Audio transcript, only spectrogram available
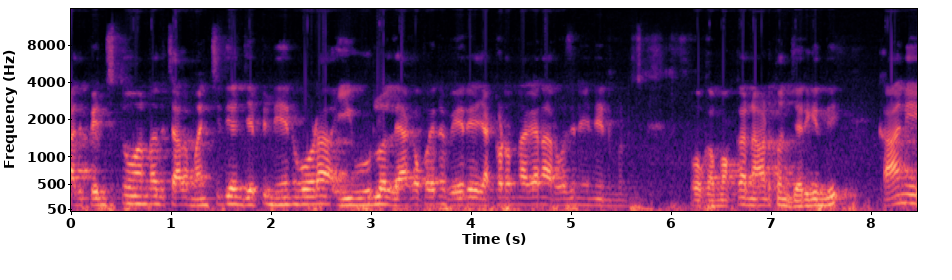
అది పెంచుతూ అన్నది చాలా మంచిది అని చెప్పి నేను కూడా ఈ ఊర్లో లేకపోయినా వేరే ఎక్కడున్నా కానీ ఆ రోజు నేను నేను ఒక మొక్క నాటడం జరిగింది. కానీ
